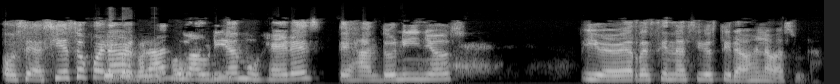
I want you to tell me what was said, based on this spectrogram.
O sea, si eso fuera verdad, no habría mujeres dejando niños y bebés recién nacidos tirados en la basura.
